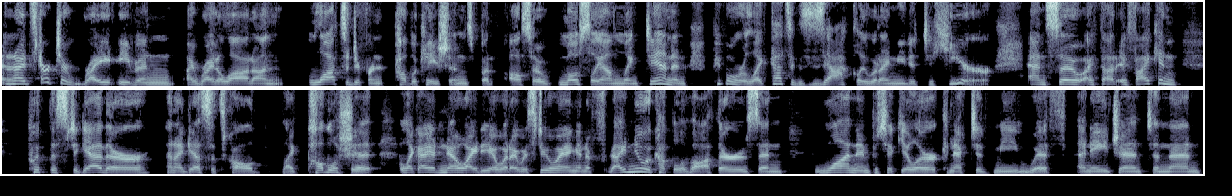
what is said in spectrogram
And i'd start to write even i write a lot on lots of different publications, but also mostly on LinkedIn. And people were like, that's exactly what I needed to hear. And so I thought if I can put this together, and I guess it's called like publish it, like I had no idea what I was doing. And if I knew a couple of authors and one in particular connected me with an agent and then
